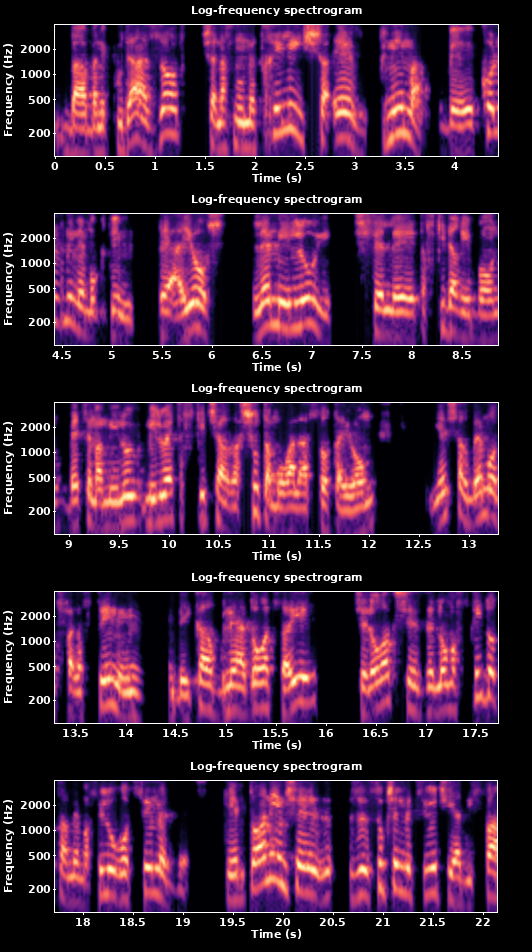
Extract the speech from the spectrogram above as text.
בנקודה הזאת שאנחנו נתחיל להישאב פנימה בכל מיני מוקדים באיו"ש למילוי של אה, תפקיד הריבון, בעצם המילוי, מילוי התפקיד שהרשות אמורה לעשות היום. יש הרבה מאוד פלסטינים, בעיקר בני הדור הצעיר, שלא רק שזה לא מפחיד אותם, הם אפילו רוצים את זה. כי הם טוענים שזה סוג של מציאות שהיא עדיפה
